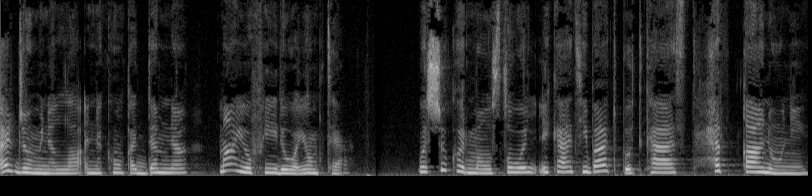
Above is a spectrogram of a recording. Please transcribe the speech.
أرجو من الله أن نكون قدمنا ما يفيد ويمتع. والشكر موصول لكاتبات بودكاست حث قانوني.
